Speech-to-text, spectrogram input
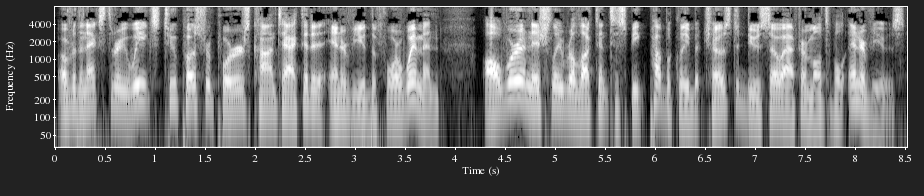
Over the next three weeks, two Post reporters contacted and interviewed the four women. All were initially reluctant to speak publicly, but chose to do so after multiple interviews,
